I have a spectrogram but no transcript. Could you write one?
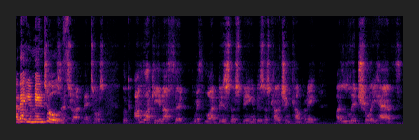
About your mentors. That's right, mentors. Look, I'm lucky enough that with my business being a business coaching company, I literally have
